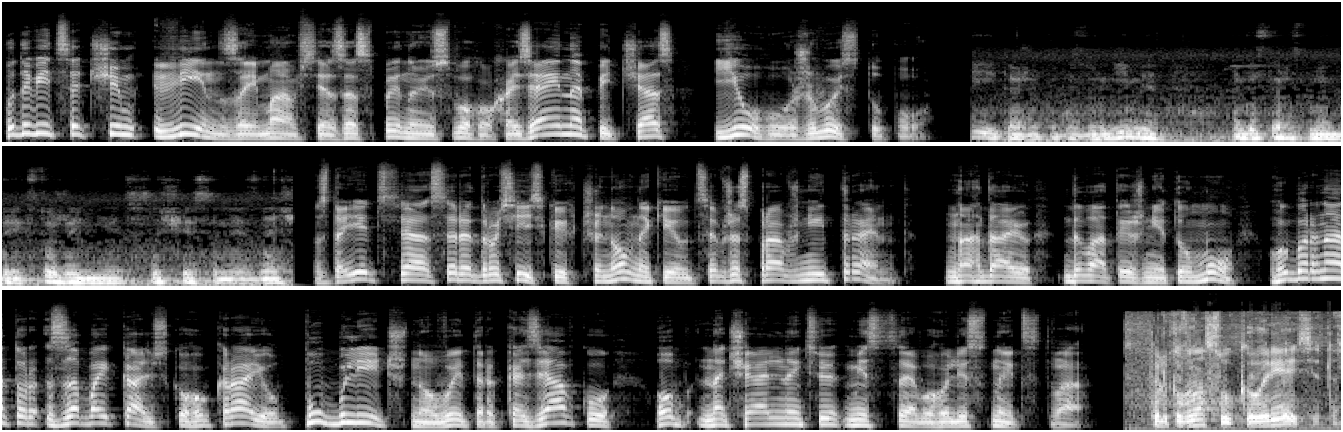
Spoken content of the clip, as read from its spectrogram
Подивіться, чим він займався за спиною свого хазяїна під час його ж виступу. І так з как и с другими государствами БРИКС, тоже имеет существенное значение. Здається, серед російських чиновників це вже справжній тренд. Нагадаю, два тижні тому губернатор Забайкальського краю публічно витер казявку об начальницю місцевого лісництва. Только в носу ковыряете там.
